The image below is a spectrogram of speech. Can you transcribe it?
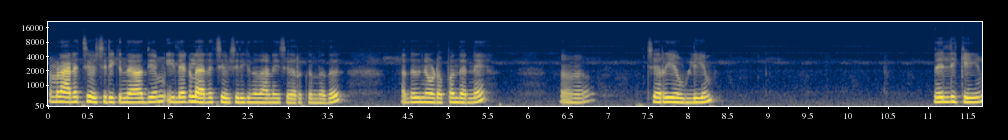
നമ്മൾ അരച്ച് വെച്ചിരിക്കുന്ന ആദ്യം ഇലകൾ അരച്ച് വെച്ചിരിക്കുന്നതാണ് ഈ ചേർക്കുന്നത്. അതിനോടൊപ്പം തന്നെ ചെറിയ ഉള്ളിയും നെല്ലിക്കയും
